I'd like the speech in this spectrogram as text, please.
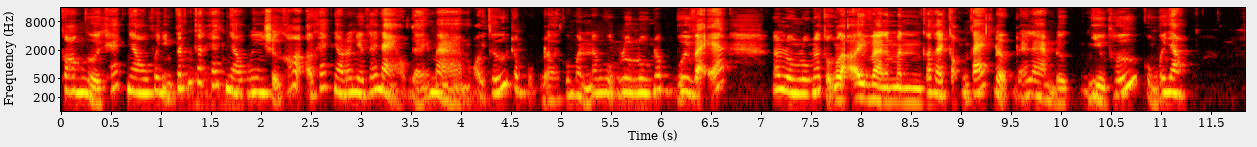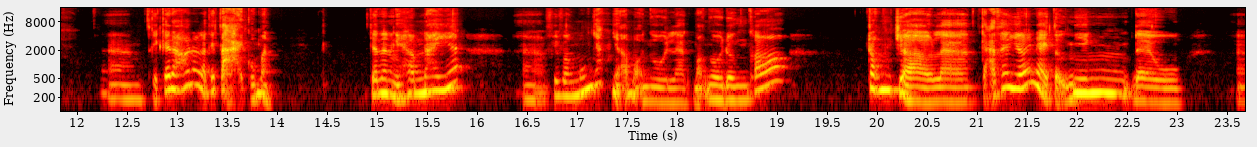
con người khác nhau, với những tính cách khác nhau, với những sự khó ở khác nhau đó như thế nào để mà mọi thứ trong cuộc đời của mình nó luôn luôn nó vui vẻ, nó luôn luôn nó thuận lợi và mình có thể cộng tác được để làm được nhiều thứ cùng với nhau. À, thì cái đó nó là cái tài của mình. Cho nên ngày hôm nay á, à, Phi Vân muốn nhắc nhở mọi người là mọi người đừng có trông chờ là cả thế giới này tự nhiên đều, à,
